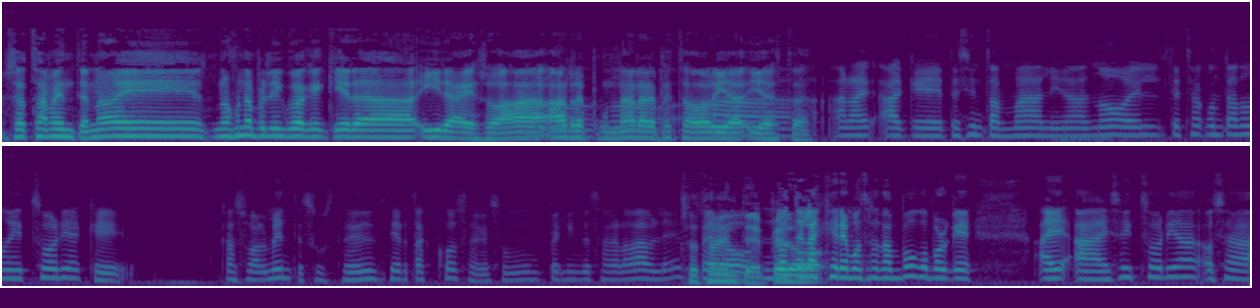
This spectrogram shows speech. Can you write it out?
exactamente. No es no es una película que quiera ir a eso, a, a No, repugnar no, al espectador y, ya- y ya a- está. A, a que te sientas mal ni nada. No, él te está contando una historia que casualmente suceden ciertas cosas que son un pelín desagradables, pero, no te las quiere mostrar tampoco porque a, a esa historia, o sea,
